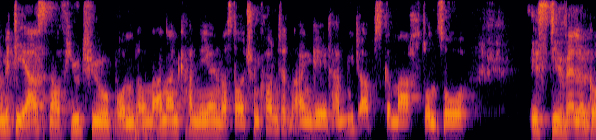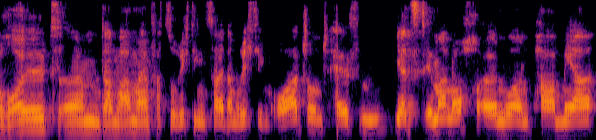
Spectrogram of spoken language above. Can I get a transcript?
mit die ersten auf YouTube und, und anderen Kanälen, was deutschen Content angeht, haben Meetups gemacht und so ist die Welle gerollt. Ähm, dann waren wir einfach zur richtigen Zeit am richtigen Ort und helfen jetzt immer noch äh, nur ein paar mehr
